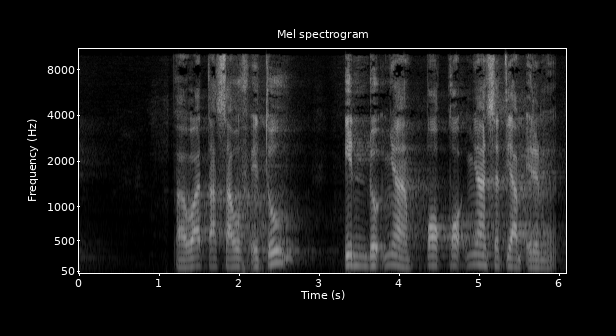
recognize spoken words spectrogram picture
Bahwa tasawuf itu induknya, pokoknya setiap ilmu.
